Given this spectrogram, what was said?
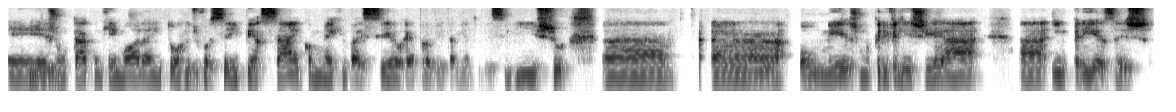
é juntar com quem mora em torno de você e pensar em como é que vai ser o reaproveitamento desse lixo. Ah, uh, ou mesmo privilegiar empresas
